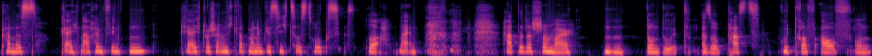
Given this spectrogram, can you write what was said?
kann das gleich nachempfinden. Gleicht wahrscheinlich gerade meinem Gesichtsausdruck. Oh, nein. Hatte das schon mal. don't do it. Also passt gut drauf auf. Und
